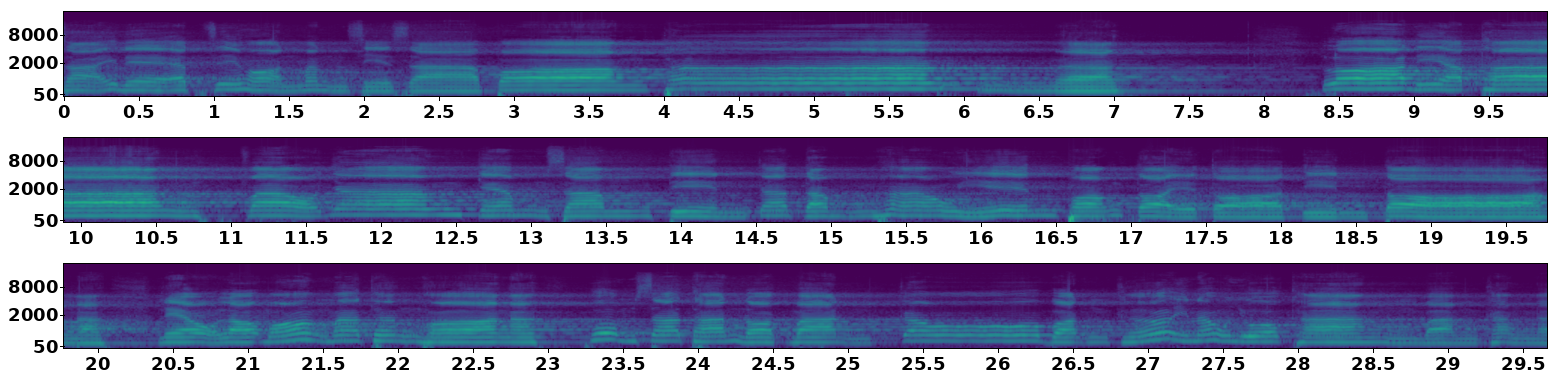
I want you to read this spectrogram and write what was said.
สายแดดสิหอนมันสิสาปองทาง รอเดียบทางเฝ้ายางแก้มซ้ำตีนกระตำเฮาเห็นพองต่อยต่อตีนตองแล้วเรามองมาถึงห้องพุ่มสถานดอกบานเก่าบ่อนเคยเน่าอยู่ข้างบางครั้งอ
